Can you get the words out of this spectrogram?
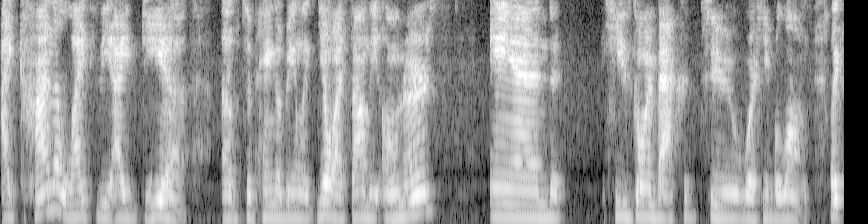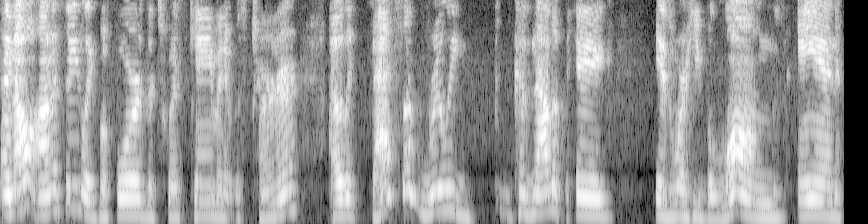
I kind of liked the idea of Topanga being like, "Yo, I found the owners," and he's going back to where he belongs. Like, in all honesty, like before the twist came and it was Turner, I was like, "That's a really," because now the pig is where he belongs, and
